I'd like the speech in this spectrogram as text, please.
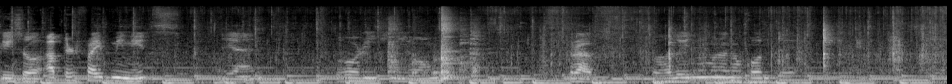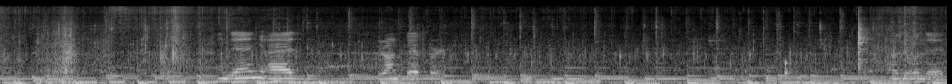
Okay, so after 5 minutes, ayan, orange na yung crab. So, haluin mo muna ng konti. And then, you add ground pepper. Halo ulit.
